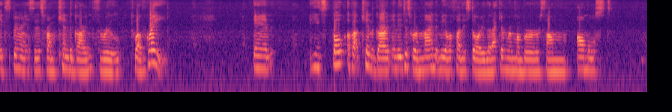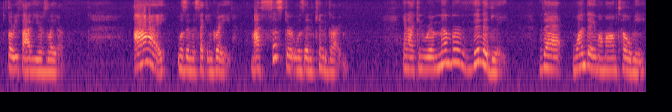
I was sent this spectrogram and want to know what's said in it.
experiences from kindergarten through 12th grade. And he spoke about kindergarten and it just reminded me of a funny story that I can remember some almost 35 years later. I was in the second grade. My sister was in kindergarten. And I can remember vividly that one day my mom told me,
